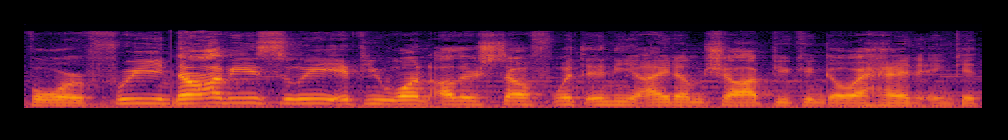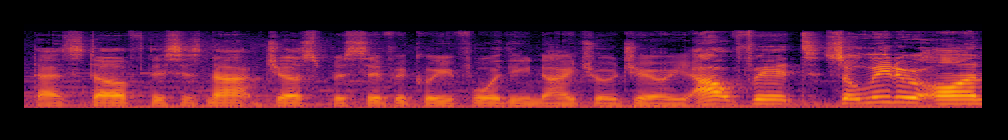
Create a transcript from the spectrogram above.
for free. Now obviously, if you want other stuff within the item shop, you can go ahead and get that stuff. This is not just specifically for the Nitro Jerry outfit. So later on,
